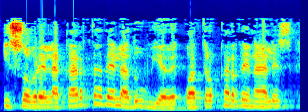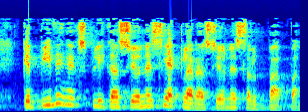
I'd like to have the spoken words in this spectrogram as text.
y sobre la carta de la dubia de cuatro cardenales que piden explicaciones y aclaraciones al Papa.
